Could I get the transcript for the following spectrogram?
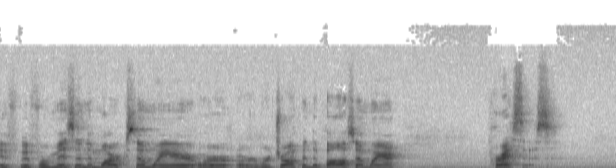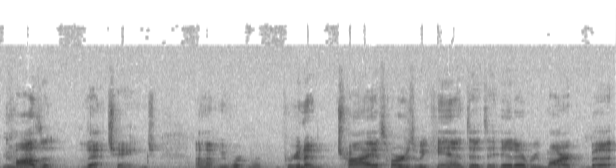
if if we're missing the mark somewhere or or we're dropping the ball somewhere, press us, cause it, that change. Um, we're, we're, we're gonna try as hard as we can to, to hit every mark, but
